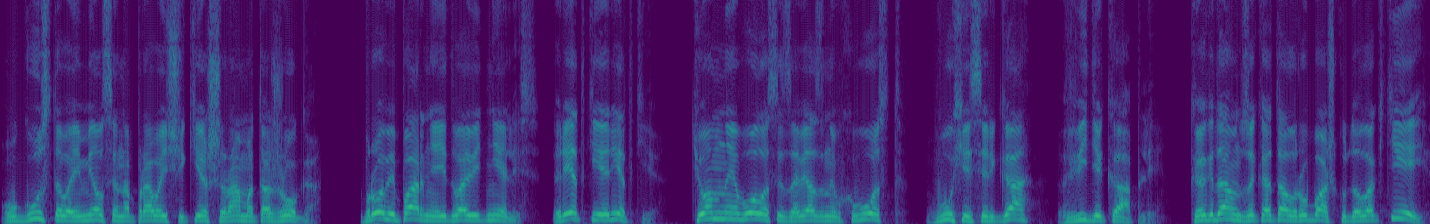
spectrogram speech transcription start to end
У Густава имелся на правой щеке шрам от ожога. Брови парня едва виднелись, редкие-редкие. Темные волосы завязаны в хвост, в ухе серьга в виде капли. Когда он закатал рубашку до локтей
